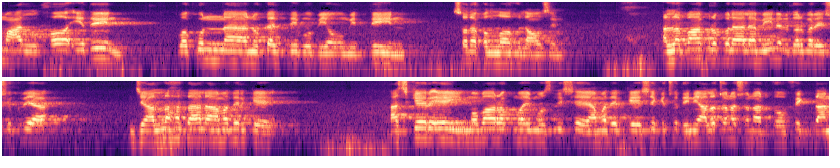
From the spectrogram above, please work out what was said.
مع الخائضين وكنا نكذب بيوم الدين صدق الله العظيم আল্লাহ পাক রব্বুল আলমিনের দরবারে শুক্রিয়া যে আল্লাহ তাআলা আমাদেরকে আজকের এই মোবারকময় মজলিসে আমাদেরকে এসে কিছু দিনই আলোচনা শোনার তৌফিক দান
